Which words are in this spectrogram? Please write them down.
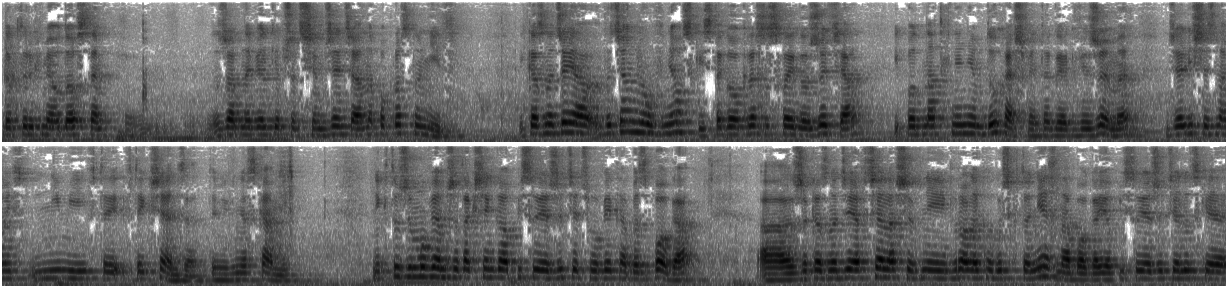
do których miał dostęp, żadne wielkie przedsięwzięcia, no po prostu nic. I kaznodzieja wyciągnął wnioski z tego okresu swojego życia i pod natchnieniem Ducha Świętego, jak wierzymy, dzieli się z nami nimi w tej, w tej księdze, tymi wnioskami. Niektórzy mówią, że ta księga opisuje życie człowieka bez Boga, że kaznodzieja wciela się w niej w rolę kogoś, kto nie zna Boga i opisuje życie ludzkie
